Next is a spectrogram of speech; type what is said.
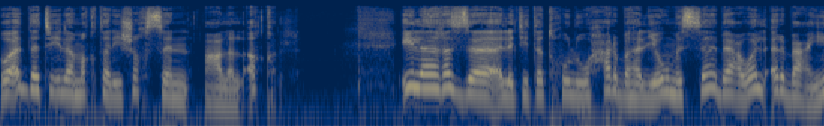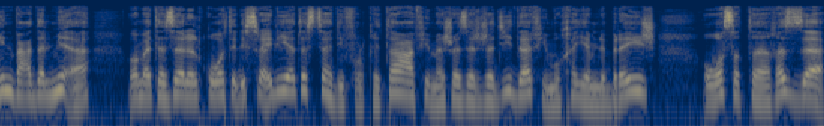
وأدت إلى مقتل شخص على الأقل. إلى غزة التي تدخل حربها اليوم السابع والأربعين بعد المئة وما تزال القوات الإسرائيلية تستهدف القطاع في مجازر جديدة في مخيم البريج وسط غزة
